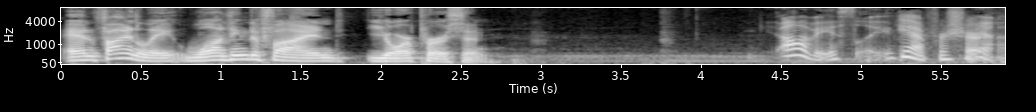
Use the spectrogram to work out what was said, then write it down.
And finally, wanting to find your person. Obviously. Yeah, for sure. Yeah.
